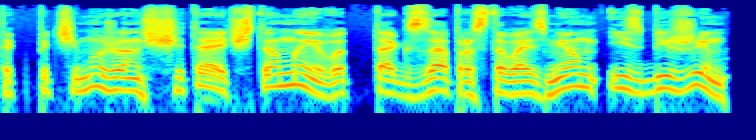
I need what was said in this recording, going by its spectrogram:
Так почему же он считает, что мы вот так запросто возьмем и сбежим,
